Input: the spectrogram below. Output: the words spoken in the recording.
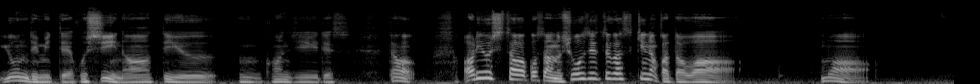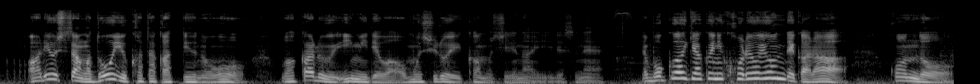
読んでみてほしいなっていう、うん、感じです。だから、有吉佐和子さんの小説が好きな方は、まあ、有吉さんがどういう方かっていうのを分かる意味では面白いかもしれないですね。僕は逆にこれを読んでから、今度、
